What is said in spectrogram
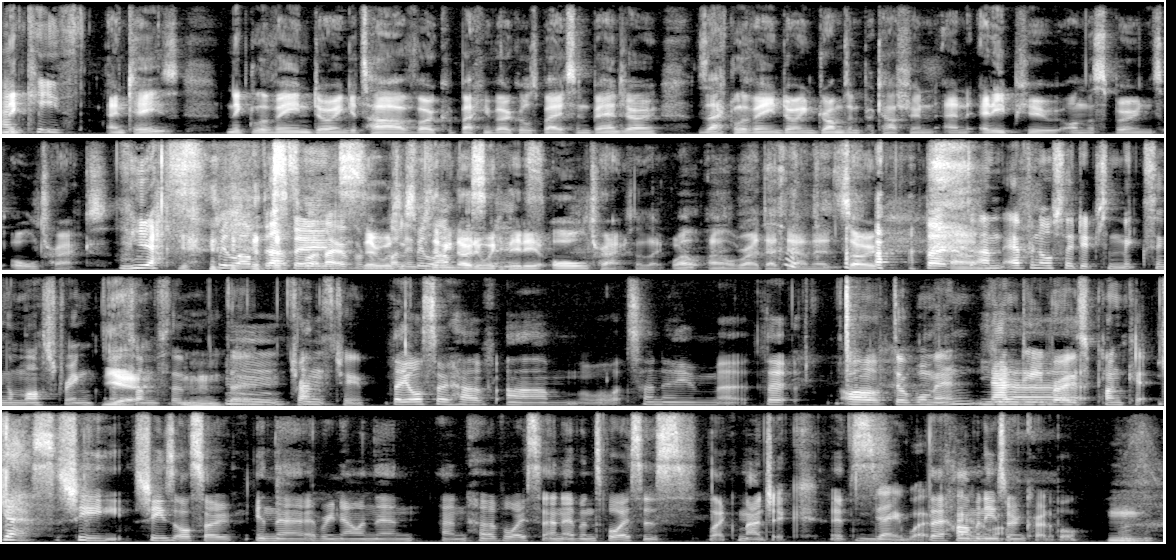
And Nick Keith. and keys. Nick Levine doing guitar, vocal, backing vocals, bass, and banjo. Zach Levine doing drums and percussion, and Eddie Pugh on the spoons, all tracks. Yes. We love the That's what spoons. There was a We specific note in Wikipedia, all tracks. I was like, well, I'll write that down there. So But um, Evan also did some mixing and mastering of Yeah. some of the, Mhm. the Mm, tracks and- too. They also have um, what's her name? Uh, the Oh, the woman, Nandi Yeah. Rose Plunkett. yes, she she's also in there every now and then, and her voice and Evan's voice is like magic. It's They work their harmonies well. are incredible. mm.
